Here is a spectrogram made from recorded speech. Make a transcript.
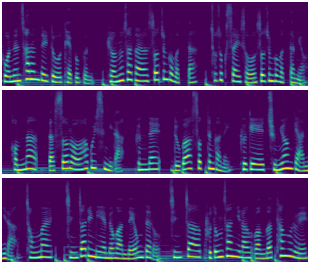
보는 사람들도 대부분 변호사가 써준 것 같다, 소속사에서 써준 것 같다며 겁나 낯설어 하고 있습니다. 근데 누가 썼든 간에 그게 중요한 게 아니라 정말 진자림이 해명한 내용대로 진짜 부동산이랑 왕가 탕후루에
